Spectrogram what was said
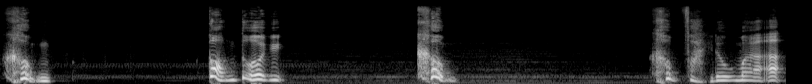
Không! Con tôi! Không! Không phải đâu mà!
